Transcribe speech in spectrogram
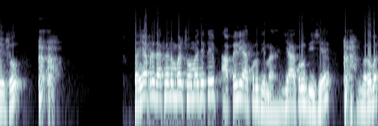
જોઈશું. તો અહીંયા આપણે દાખલા નંબર છ માં છે કે આપેલી આકૃતિમાં, જે આકૃતિ છે, બરોબર?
